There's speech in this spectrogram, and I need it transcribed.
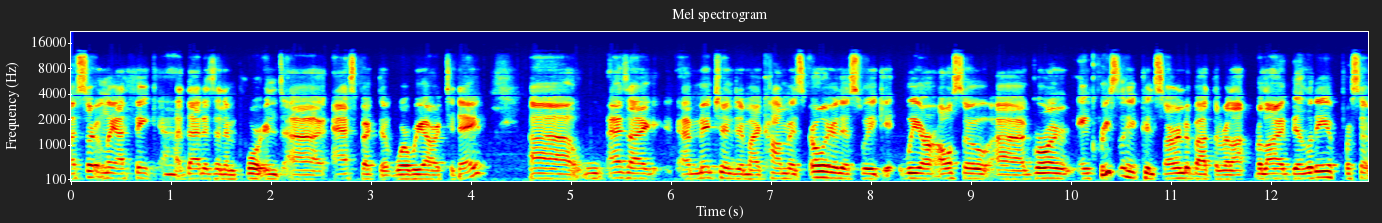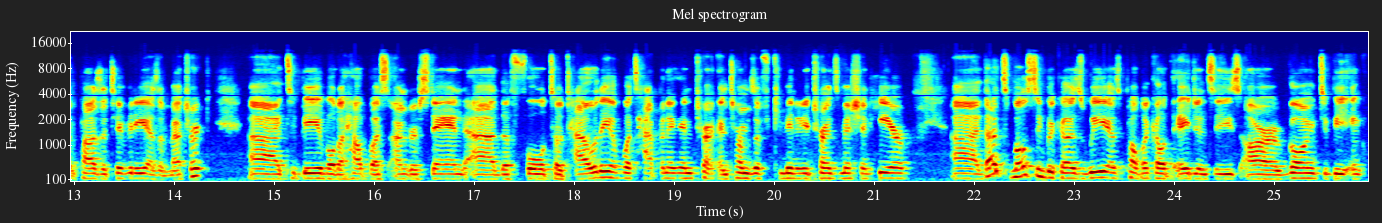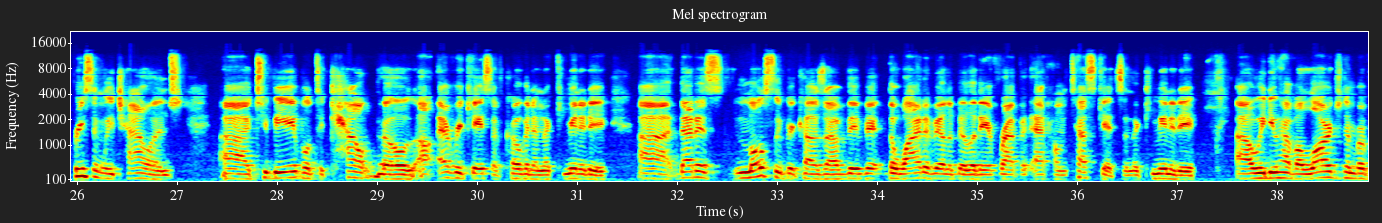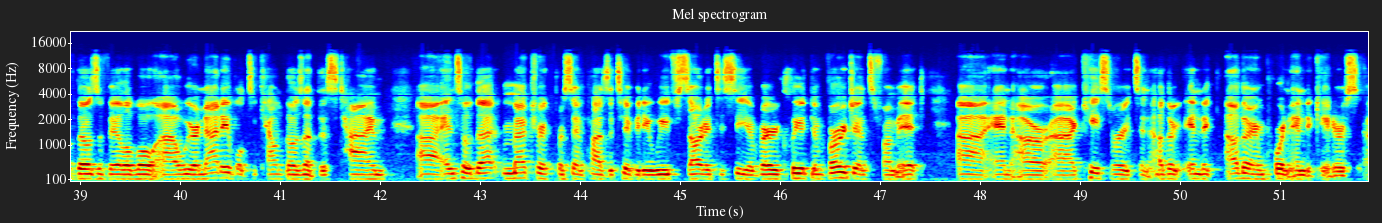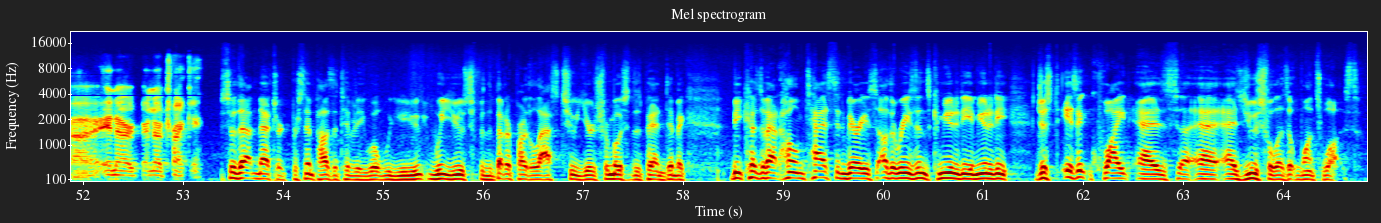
Certainly, I think that is an important aspect of where we are today. as I, I, mentioned in my comments earlier this week, we are also growing increasingly concerned about the reliability of percent positivity as a metric to be able to help us understand the full totality totality of what's happening in, ter- in terms of community transmission here. Uh, that's mostly because we as public health agencies are going to be increasingly challenged uh, to be able to count those uh, every case of COVID in the community. Uh, that is mostly because of the, the wide availability of rapid at-home test kits in the community. Uh, we do have a large number of those available. Uh, we are not able to count those at this time, uh, and so that metric percent positivity, we've started to see a very clear divergence from it and our case rates and other indi- other important indicators in our in our tracking. So that metric, percent positivity, what we, we use for the better part of the last two years for most of the pandemic, because of at-home tests and various other reasons, community immunity just isn't quite as uh, as useful as it once was.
